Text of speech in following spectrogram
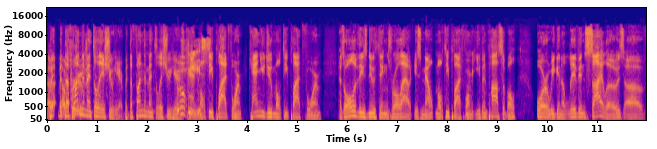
uh, But, but the approved. fundamental issue here, but the fundamental issue here is can multi-platform? Can you do multi-platform? As all of these new things roll out, is multi-platform even possible, or are we going to live in silos of,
